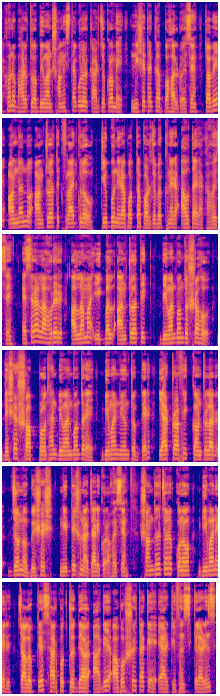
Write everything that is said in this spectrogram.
এখনও ভারতীয় বিমান সংস্থাগুলোর কার্যক্রমে নিষেধাজ্ঞা বহাল রয়েছে, তবে অন্যান্য আন্তর্জাতিক ফ্লাইটগুলো তীব্র নিরাপত্তা পর্যবেক্ষণের আওতায় রাখা হয়েছে। এছাড়া লাহোরের আল্লামা ইকবাল আন্তর্জাতিক বিমানবন্দর সহ দেশের সব প্রধান বিমানবন্দরে বিমান নিয়ন্ত্রকদের এয়ার ট্রাফিক কন্ট্রোলার জন্য বিশেষ নির্দেশনা জারি করা হয়েছে। সন্দেহজনক কোনো বিমানের চালককে ছাড়পত্র দেওয়ার আগে অবশ্যই তাকে এয়ার ডিফেন্স ক্লিয়ারেন্স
